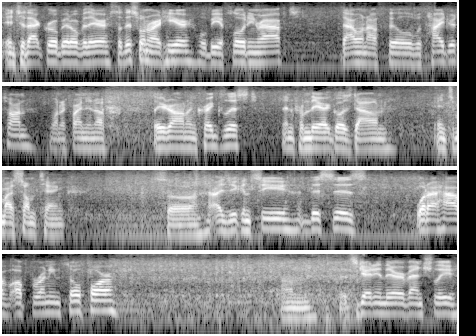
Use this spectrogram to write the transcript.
into that grow bed over there. So this one right here will be a floating raft. That one I'll fill with Hydroton when I find enough later on on Craigslist. Then from there it goes down into my sump tank. So as you can see, this is what I have up running so far. Um, it's getting there eventually.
